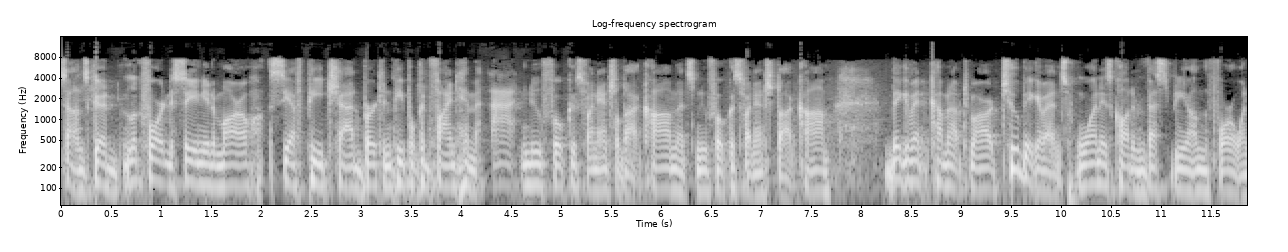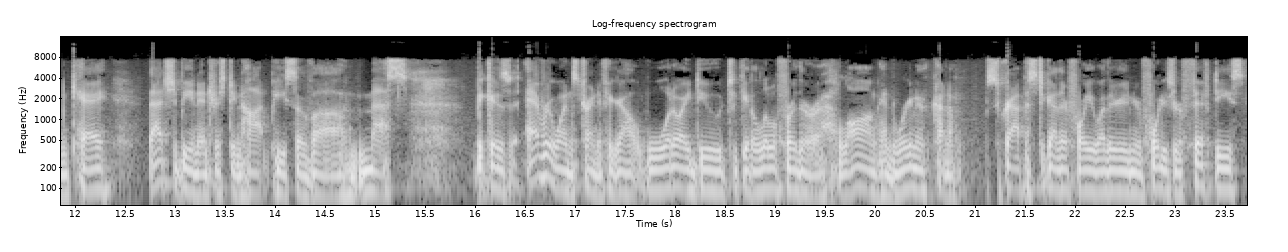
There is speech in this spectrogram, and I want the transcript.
Sounds good. Look forward to seeing you tomorrow. CFP Chad Burton. People can find him at newfocusfinancial.com. That's newfocusfinancial.com. Big event coming up tomorrow. Two big events. One is called Invest Beyond the 401k. That should be an interesting hot piece of uh, mess because everyone's trying to figure out what do I do to get a little further along. And we're going to kind of scrap this together for you, whether you're in your 40s or 50s.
